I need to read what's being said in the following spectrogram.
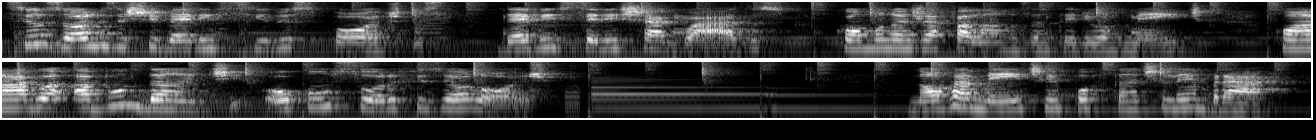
Se os olhos estiverem sido expostos, devem ser enxaguados, como nós já falamos anteriormente, com água abundante ou com soro fisiológico. Novamente é importante lembrar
